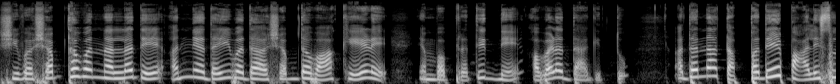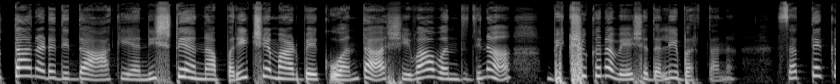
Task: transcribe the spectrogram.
ಶಿವ ಶಬ್ದವನ್ನಲ್ಲದೆ ಅನ್ಯ ದೈವದ ಶಬ್ದವ ಕೇಳೆ ಎಂಬ ಪ್ರತಿಜ್ಞೆ ಅವಳದ್ದಾಗಿತ್ತು. ಅದನ್ನು ತಪ್ಪದೇ ಪಾಲಿಸುತ್ತಾ ನಡೆದಿದ್ದ ಆಕೆಯ ನಿಷ್ಠೆಯನ್ನು ಪರೀಕ್ಷೆ ಮಾಡಬೇಕು ಅಂತ ಶಿವ ಒಂದು ದಿನ ಭಿಕ್ಷುಕನ ವೇಷದಲ್ಲಿ ಬರ್ತಾನೆ. ಸತ್ಯಕ್ಕ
